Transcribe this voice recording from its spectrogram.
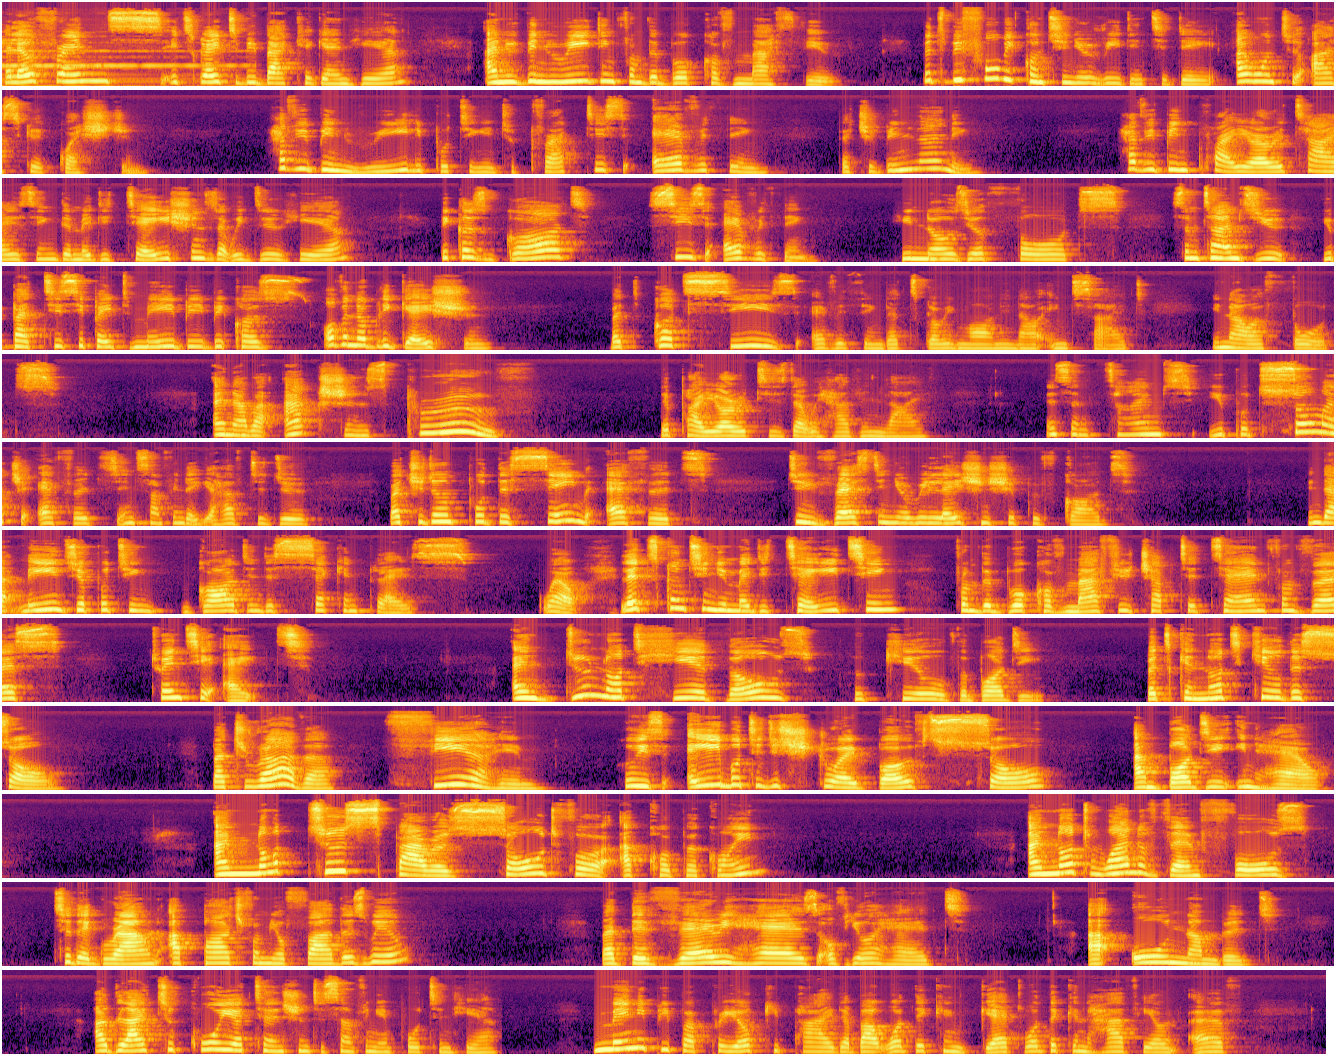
Hello, friends. It's great to be back again here. And we've been reading from the book of Matthew. But before we continue reading today, I want to ask you a question. Have you been really putting into practice everything that you've been learning? Have you been prioritizing the meditations that we do here? Because God sees everything. He knows your thoughts. Sometimes you, you participate maybe because of an obligation, but God sees everything that's going on in our inside, in our thoughts. And our actions prove the priorities that we have in life. And sometimes you put so much efforts in something that you have to do but you don't put the same efforts to invest in your relationship with God. And that means you're putting God in the second place. Well, let's continue meditating from the book of Matthew, chapter 10, from verse 28. And do not hear those who kill the body, but cannot kill the soul, but rather Fear him who is able to destroy both soul and body in hell. And not two sparrows sold for a copper coin? And not one of them falls to the ground apart from your Father's will? But the very hairs of your head are all numbered. I'd like to call your attention to something important here. Many people are preoccupied about what they can get, what they can have here on earth,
